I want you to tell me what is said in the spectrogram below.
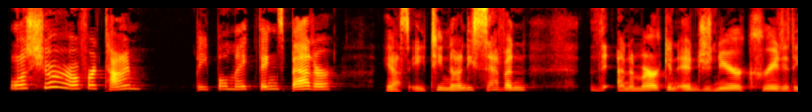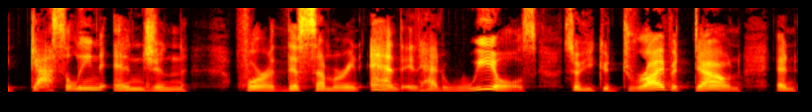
Well, sure, over time, people make things better. Yes, 1897, the, an American engineer created a gasoline engine for this submarine and it had wheels so he could drive it down and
